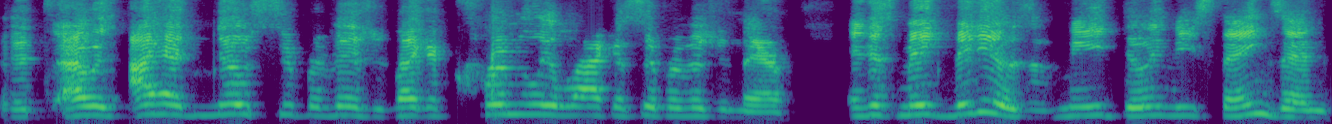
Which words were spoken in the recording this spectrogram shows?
It's, I was, I had no supervision, like a criminally lack of supervision there, and just make videos of me doing these things. And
